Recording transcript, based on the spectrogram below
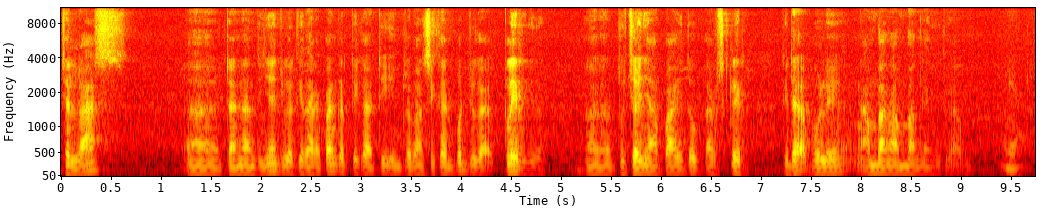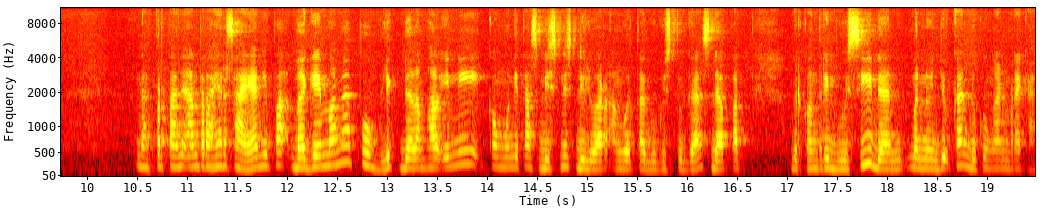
jelas uh, dan nantinya juga kita harapkan ketika diimplementasikan pun juga clear gitu. Uh, tujuannya apa itu harus clear, tidak boleh ngambang-ngambang gitu. Ya. Nah pertanyaan terakhir saya nih Pak, bagaimana publik dalam hal ini komunitas bisnis di luar anggota gugus tugas dapat berkontribusi dan menunjukkan dukungan mereka?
